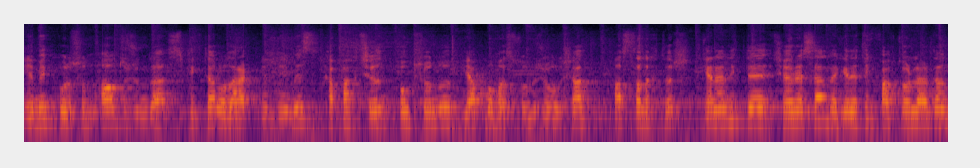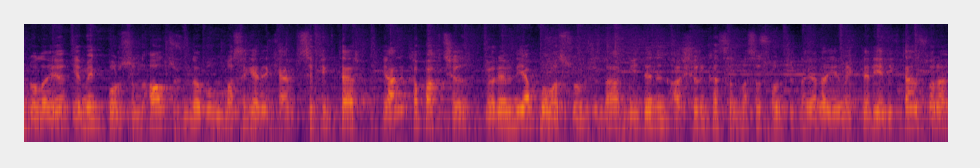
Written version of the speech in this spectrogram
yemek borusunun alt ucunda sfinkter olarak bildiğimiz kapakçığın fonksiyonunu yapmaması sonucu oluşan hastalıktır. Genellikle çevresel ve genetik faktörlerden dolayı yemek borusunun alt ucunda bulunması gereken sfinkter yani kapakçığın görevini yapmaması sonucunda midenin aşırı kasılması sonucunda ya da yemekleri yedikten sonra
